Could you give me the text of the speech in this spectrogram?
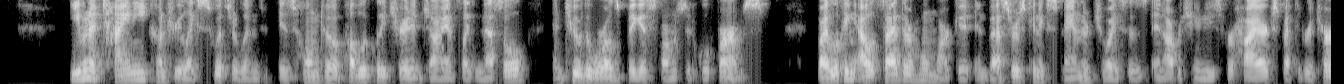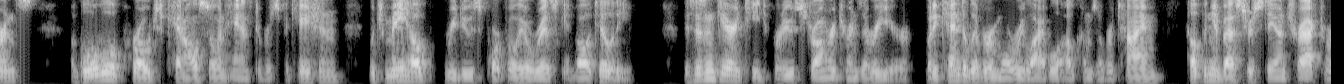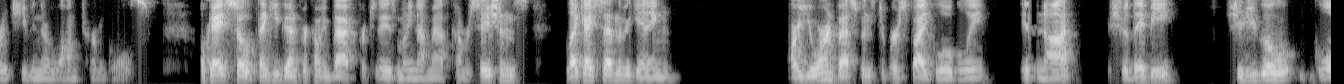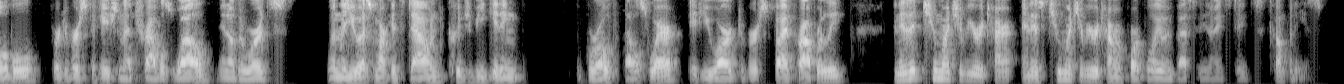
Even a tiny country like Switzerland is home to publicly traded giants like Nestle and two of the world's biggest pharmaceutical firms. By looking outside their home market, investors can expand their choices and opportunities for higher expected returns. A global approach can also enhance diversification, which may help reduce portfolio risk and volatility. This isn't guaranteed to produce strong returns every year, but it can deliver more reliable outcomes over time, helping investors stay on track toward achieving their long term goals. Okay, so thank you again for coming back for today's Money Not Math conversations. Like I said in the beginning, are your investments diversified globally? If not, should they be? Should you go global for diversification that travels well? In other words, when the US market's down, could you be getting growth elsewhere if you are diversified properly? And is it too much of your retire and is too much of your retirement portfolio invested in the United States companies?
